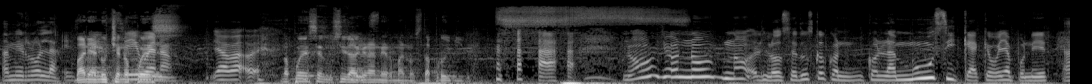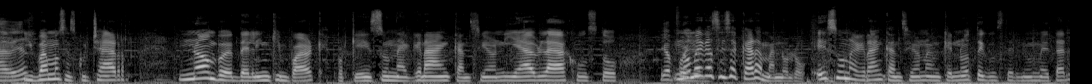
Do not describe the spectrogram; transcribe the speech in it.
a mi rola. Vania Nuche, no sí, puedes, bueno, ya va. no puedes seducir al Gran Hermano, está prohibido. no, yo no, no, lo seduzco con, con la música que voy a poner. A ver. Y vamos a escuchar Number de Linkin Park, porque es una gran canción y habla justo... No me hagas esa cara, Manolo. Es una gran canción, aunque no te guste el new metal,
